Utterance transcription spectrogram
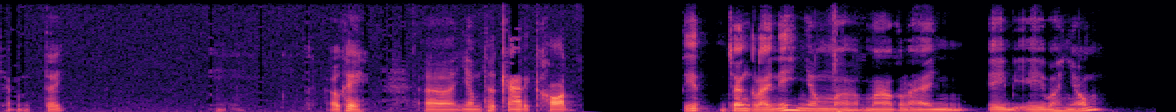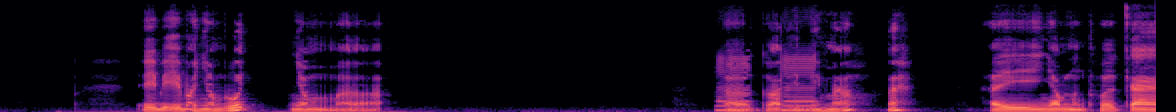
ចាំបន្តិចអូខេខ្ញុំធ្វើការ record ទៀតអញ្ចឹងកន្លែងនេះខ្ញុំមកកន្លែង ABA របស់ខ្ញុំ ABA របស់ខ្ញុំរួចខ្ញុំអឺគាត់នេះមកណាហើយខ្ញុំនឹងធ្វើការ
